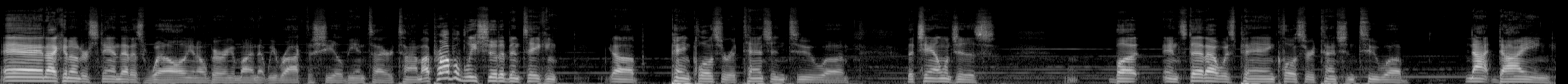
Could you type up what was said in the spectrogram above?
And I can understand that as well, you know, bearing in mind that we rocked the shield the entire time. I probably should have been taking, uh, paying closer attention to uh, the challenges, but instead I was paying closer attention to uh, not dying.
